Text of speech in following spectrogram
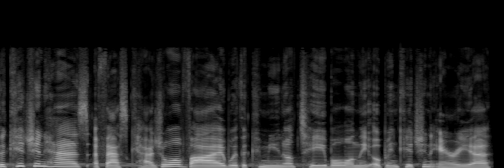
The kitchen has a fast casual vibe with a communal table in the open kitchen area,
